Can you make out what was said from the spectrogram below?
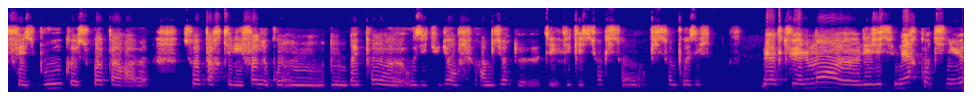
Facebook, soit par soit par téléphone. Donc on, on répond aux étudiants au fur et à mesure de, des, questions qui sont qui sont posées. Mais actuellement, euh, les gestionnaires continuent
